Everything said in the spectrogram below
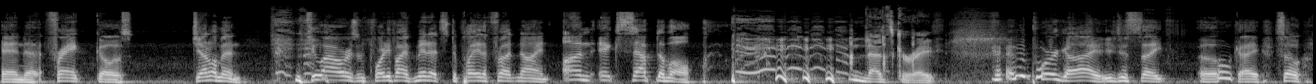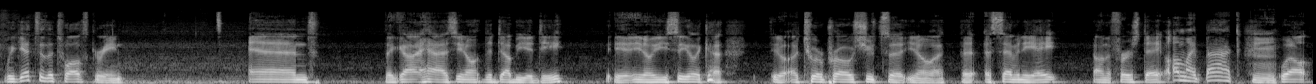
and uh, Frank goes, "Gentlemen, two hours and forty five minutes to play the front nine, unacceptable." That's great. And the poor guy, he's just like, oh, okay. So we get to the 12th green, and the guy has, you know, the WD. You- know, you see like a, you know, a tour pro shoots a, you know, a, a 78 on the first day. Oh, my back. Hmm. Well,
